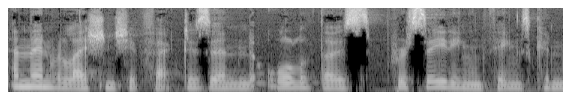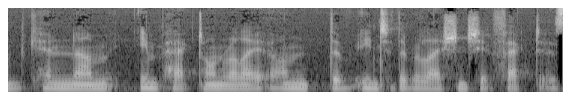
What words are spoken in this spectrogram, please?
and then relationship factors, and all of those preceding things can can um, impact on relate on the into the relationship factors.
